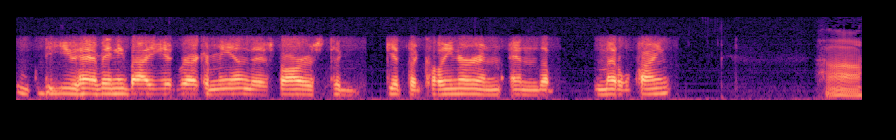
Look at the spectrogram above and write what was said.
Do you have anybody you'd recommend as far as to get the cleaner and and the metal paint? Uh,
